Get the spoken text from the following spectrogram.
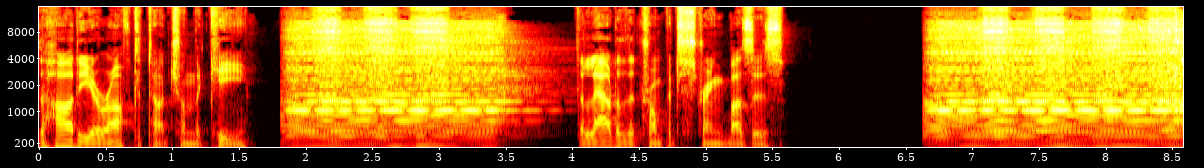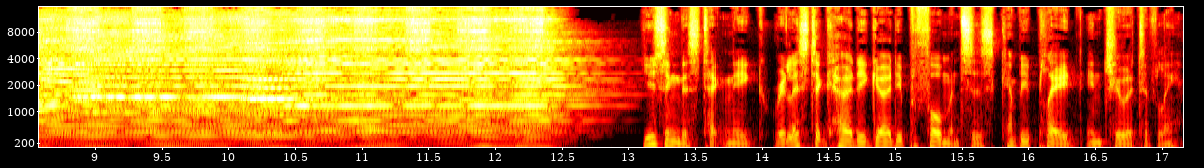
The harder your aftertouch on the key, the louder the trumpet string buzzes. Using this technique, realistic hurdy-gurdy performances can be played intuitively.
